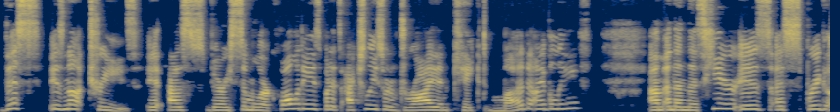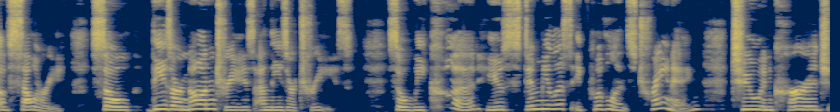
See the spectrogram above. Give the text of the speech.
This is not trees. It has very similar qualities, but it's actually sort of dry and caked mud, I believe. Um, and then this here is a sprig of celery. So these are non-trees and these are trees. So we could use stimulus equivalence training to encourage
